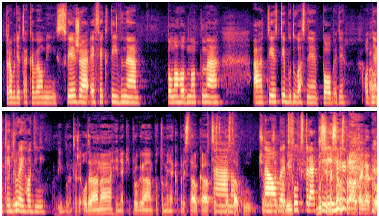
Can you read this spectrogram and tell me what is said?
ktorá bude taká veľmi svieža, efektívna, plnohodnotná a tie, tie budú vlastne po obede od Áno, nejakej takže, druhej hodiny. Výborné, takže od rána je nejaký program, potom je nejaká prestávka, cez tú prestávku čo na môžem obed, robiť? Food trucky. Musíme sa rozprávať tak, ako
